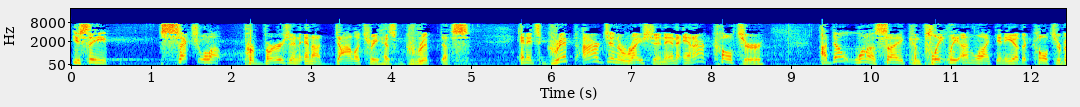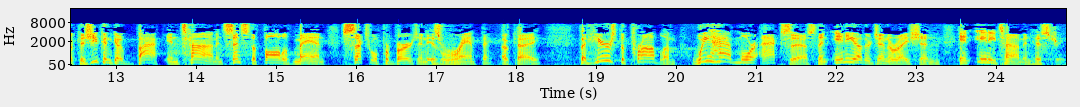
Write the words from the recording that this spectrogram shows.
You see, sexual perversion and idolatry has gripped us. And it's gripped our generation and, and our culture I don't want to say completely unlike any other culture because you can go back in time and since the fall of man, sexual perversion is rampant, okay? But here's the problem. We have more access than any other generation in any time in history.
